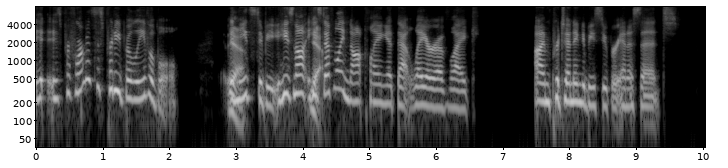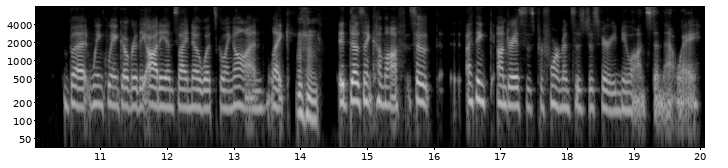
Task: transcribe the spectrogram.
his performance is pretty believable. It Yeah. needs to be. He's not, he's Yeah. definitely not playing at that layer of like, I'm pretending to be super innocent, but wink, wink over the audience. I know what's going on. Like, Mhm. it doesn't come off. So I think Andreas's performance is just very nuanced in that way.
